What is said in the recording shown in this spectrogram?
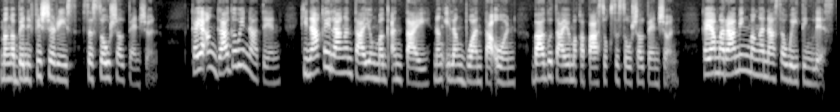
mga beneficiaries sa social pension. Kaya ang gagawin natin, kinakailangan tayong mag-antay ng ilang buwan taon bago tayo makapasok sa social pension. Kaya maraming mga nasa waiting list.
